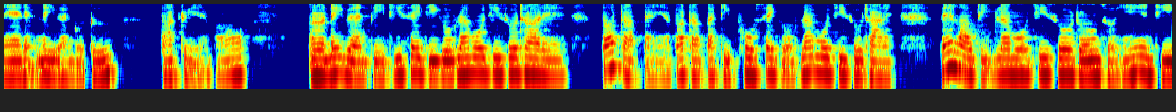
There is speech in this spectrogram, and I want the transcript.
နေတဲ့နိဗ္ဗာန်ကိုသူ တာတွေ့တယ်ပေါ့အဲ့တော့နိဗ္ဗာန်ဒီဒီစိတ်ကြီးကိုလှမ်းမိုးကြီးဆိုးထားတယ်သောတာပန်ရသောတာပတ္တိဖို့စိတ်ကိုလွှမ်းမိုးကြီးဆိုးထားတယ်။ဘယ်လောက်ဒီလွှမ်းမိုးကြီးဆိုးတုံးဆိုရင်ဒီ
